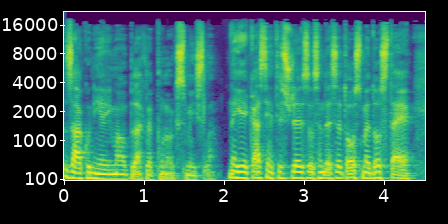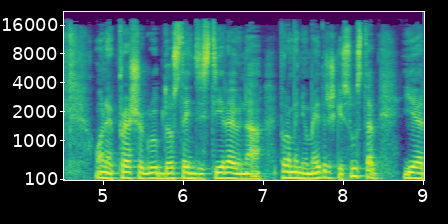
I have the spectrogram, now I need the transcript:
zakon nije imao dakle punog smisla. Negdje kasnije 1988. dosta je one pressure group dosta inzistiraju na promjeni metrički sustav jer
